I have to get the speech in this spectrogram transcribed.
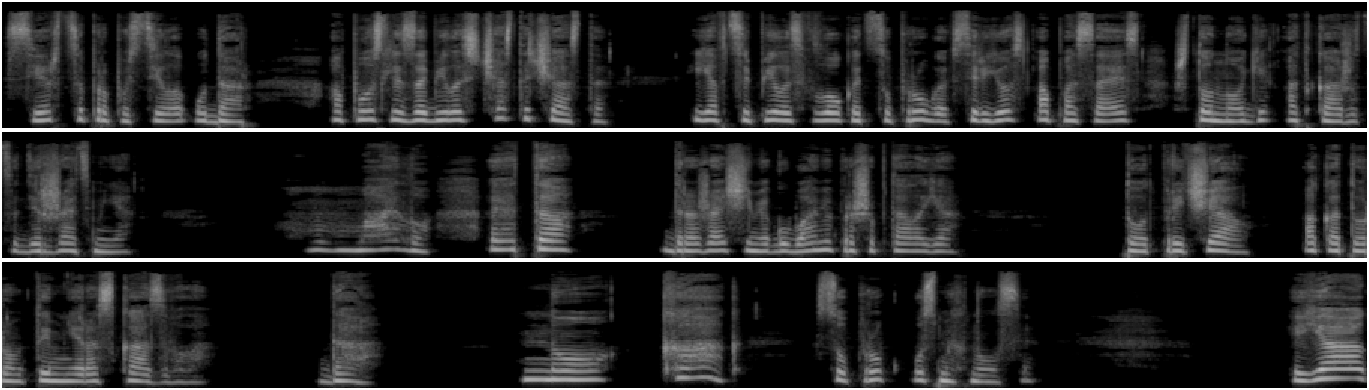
Сердце пропустило удар, а после забилось часто-часто — я вцепилась в локоть супруга, всерьез опасаясь, что ноги откажутся держать меня. «Майло, это...» — дрожащими губами прошептала я. «Тот причал, о котором ты мне рассказывала». «Да». «Но как?» — супруг усмехнулся. «Я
